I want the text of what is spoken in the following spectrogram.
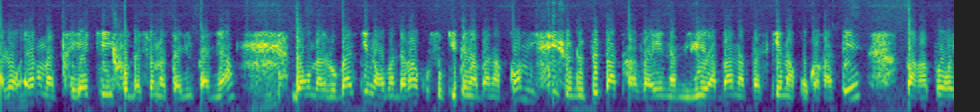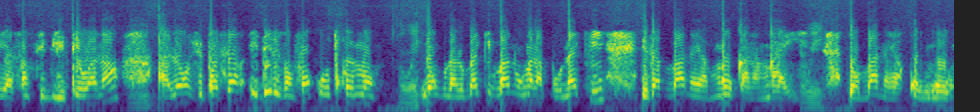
alors r na créaki fondation nathalie pagna. Donc nalobaki na obandaka kosoki na bana comme ici je ne peux pas travailler na milieu ya bana parce que nakokaka te par rapport ya sensibilité wana alors je préfère aider les enfants autrement. Donc nalobaki bana nga naponaki eza bana ya mboka na ngai. Donc bana ya congo.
